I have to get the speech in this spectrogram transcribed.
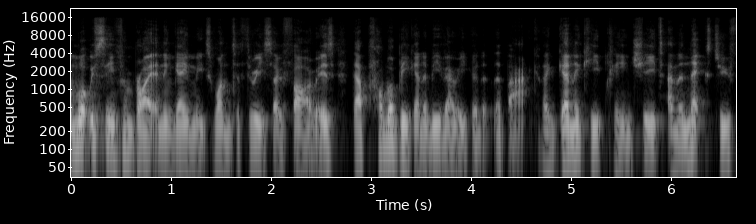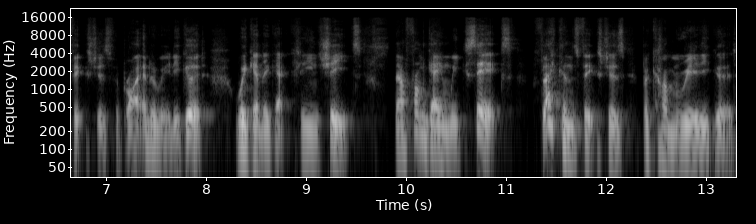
And what we've seen from Brighton in game weeks one to three so far is they're probably going to be very good at the back. They're going to keep clean sheets. And the next two fixtures for Brighton are really good. We're going to get clean sheets. Now, from game week six, Flekken's fixtures become really good.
